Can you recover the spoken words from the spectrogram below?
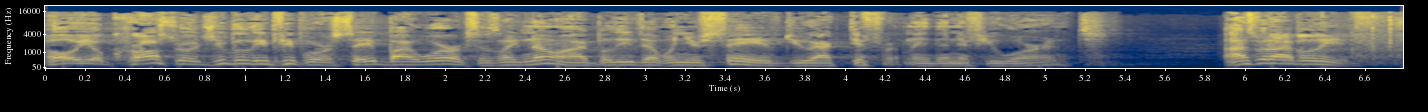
"Oh, yo, Crossroads, you believe people are saved by works?" It's like, no, I believe that when you're saved, you act differently than if you weren't. That's what I believe.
